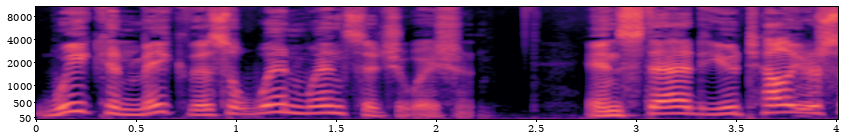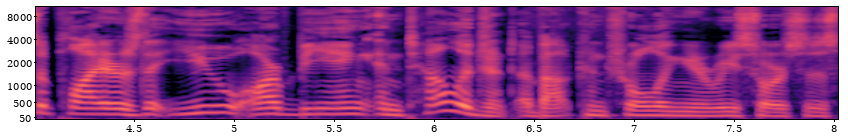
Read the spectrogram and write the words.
we can make this a win win situation. Instead, you tell your suppliers that you are being intelligent about controlling your resources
